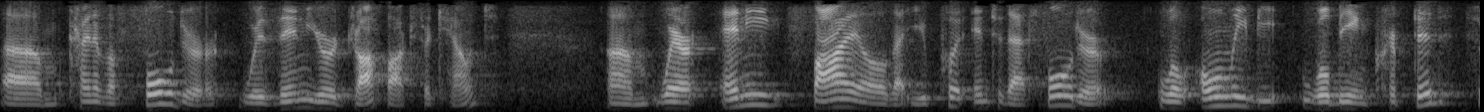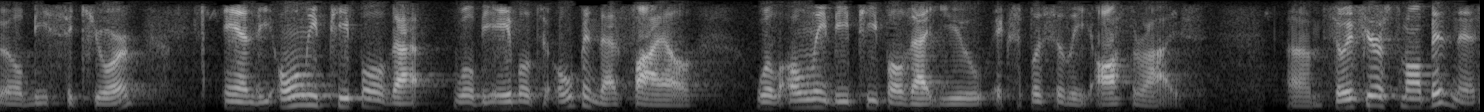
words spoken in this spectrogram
um, kind of a folder within your Dropbox account um, where any file that you put into that folder will only be will be encrypted, so it'll be secure, and the only people that will be able to open that file will only be people that you explicitly authorize. Um, so if you're a small business,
